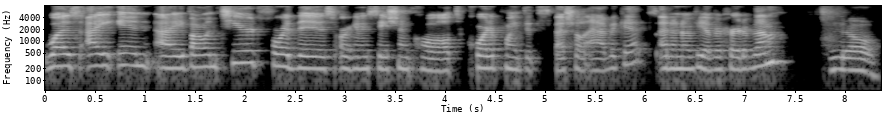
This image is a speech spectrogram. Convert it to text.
was I in I volunteered for this organization called Court Appointed Special Advocates. I don't know if you ever heard of them. No.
